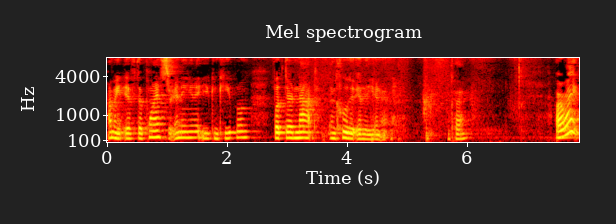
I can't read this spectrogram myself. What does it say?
I mean, if the appliances are in the unit, you can keep them, but they're not included in the unit. Okay? All right,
